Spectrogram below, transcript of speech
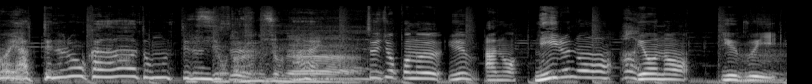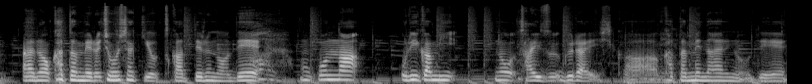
うやって塗ろうかなと思ってるんです。ですよね、は通常このゆあのネイルの用の UV、うん。あの固める照射器を使ってるので、もうこんな折り紙のサイズぐらいしか固めないので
